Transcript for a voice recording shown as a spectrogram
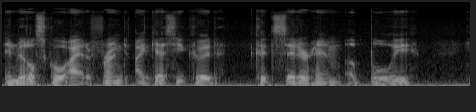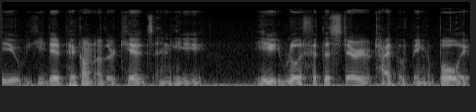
in middle school. I had a friend. I guess you could consider him a bully. He he did pick on other kids, and he he really fit the stereotype of being a bully.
